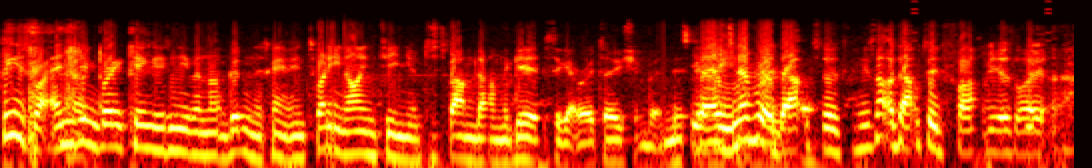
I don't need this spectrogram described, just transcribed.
Thing is, right, engine braking isn't even that good in this game. In 2019, you had to spam down the gears to get rotation, but in this Yeah, game, he never adapted. He's not adapted five years later.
